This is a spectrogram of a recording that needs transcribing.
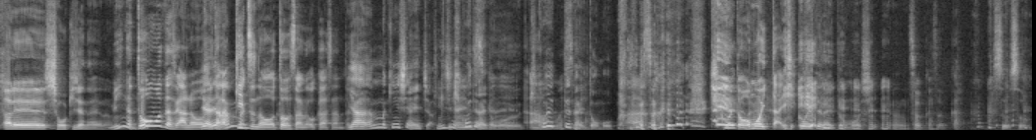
とあれ正気じゃないよな。みんなどう思ってたんですか？あのいやでもあんまキッズのお父さんお母さんとか。いやあんま気にしてないんちゃう？気にしない聞こえてないと思う。あ聞こえてないと思う。聞こえてと思いたい聞こえてないと思うし、うん、そうかそうか。そうそう、うん。っ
